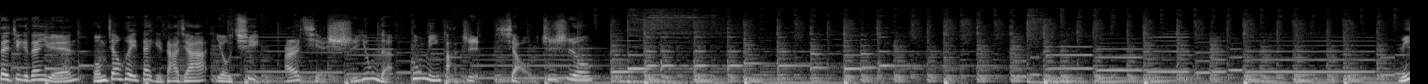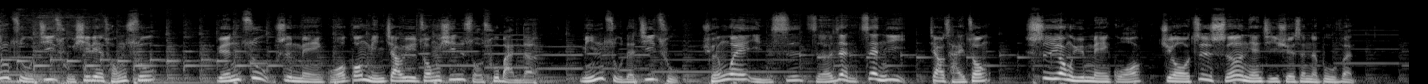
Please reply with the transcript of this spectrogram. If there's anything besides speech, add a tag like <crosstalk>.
在这个单元，我们将会带给大家有趣而且实用的公民法治小知识哦。民主基础系列丛书，原著是美国公民教育中心所出版的《民主的基础：权威、隐私、责任、正义》教材中，适用于美国九至十二年级学生的部分。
